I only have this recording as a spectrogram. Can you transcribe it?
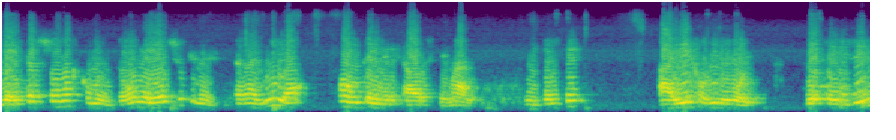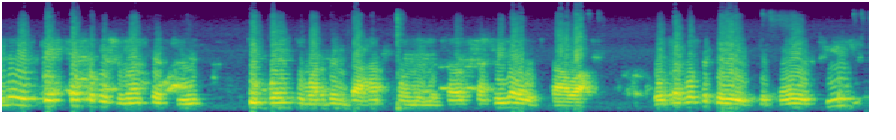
Y hay personas como en todo negocio que necesitan ayuda, aunque el mercado esté mal. Entonces, ahí es donde voy. Dependiendo de qué este profesional sea tú, tú puedes tomar ventaja cuando el mercado está arriba o está abajo. Otra cosa que, que puedo decir,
